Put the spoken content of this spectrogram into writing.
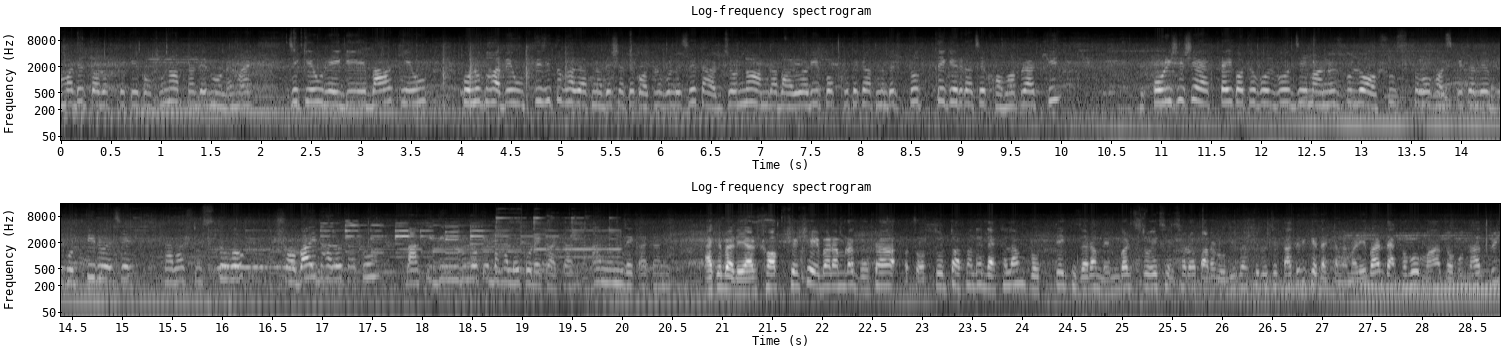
আমাদের তরফ থেকে কখনো আপনাদের মনে হয় যে কেউ রেগে বা কেউ কোনোভাবে উত্তেজিতভাবে আপনাদের সাথে কথা বলেছে, তার জন্য আমরা বারোয়ারির পক্ষ থেকে আপনাদের প্রত্যেকের কাছে ক্ষমা প্রার্থী। পরিশেষে একটাই কথা বলব, যে মানুষগুলো অসুস্থ হসপিটালে ভর্তি রয়েছে, তারা সুস্থ হোক, সবাই ভালো থাকুন, বাকি দিনগুলোকে ভালো করে কাটান, আনন্দে কাটান। একেবারে, আর সব শেষে এবার আমরা গোটা চত্বরটা আপনাদের দেখালাম, প্রত্যেক যারা মেম্বার্স রয়েছে, এছাড়াও পাড়ার অধিবাসী রয়েছে, তাদেরকে দেখালাম। আর এবার দেখাবো মা জগদ্ধাত্রী,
